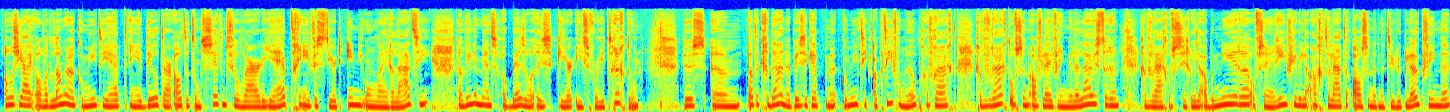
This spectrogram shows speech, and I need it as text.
Als jij al wat langere community hebt en je deelt daar altijd ontzettend veel waarde, je hebt geïnvesteerd in die online relatie, dan willen mensen ook best wel eens een keer iets voor je terug doen. Dus um, wat ik gedaan heb, is ik heb mijn community actief om hulp gevraagd. Gevraagd of ze een aflevering willen luisteren. Gevraagd of ze zich willen abonneren. Of ze een review willen als ze het natuurlijk leuk vinden.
